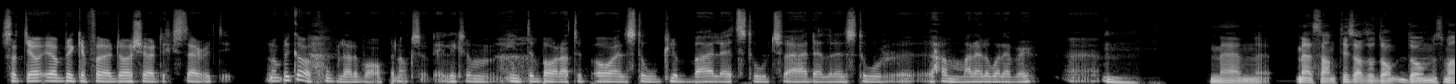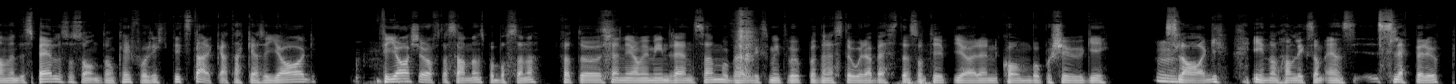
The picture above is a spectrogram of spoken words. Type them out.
så att jag, jag brukar föredra att köra Dexterity. De brukar ha coolare vapen också. Det är liksom inte bara typ oh, en stor klubba eller ett stort svärd eller en stor uh, hammare eller whatever. Uh. Mm. Men, men samtidigt, alltså de, de som använder spells och sånt, de kan ju få riktigt starka attacker. Alltså jag, för jag kör ofta sammans på bossarna för att då känner jag mig mindre ensam och behöver liksom inte vara uppe på den här stora besten som typ gör en kombo på 20 mm. slag innan han liksom ens släpper upp.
